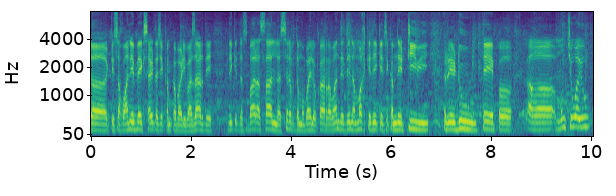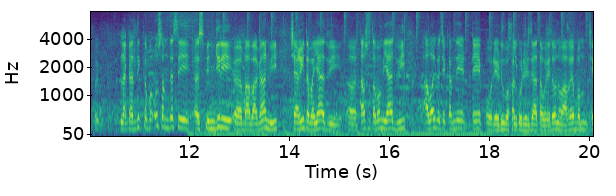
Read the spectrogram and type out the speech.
د کیسخوانی بیک سایډ ته کم کباړي بازار دی د کې 10 12 سال نه صرف د موبایل کار روان دی دینه مخ کې دی کې کم دی ټي وي ریډو ټیپ مونږ چې وایو لکه دکه به اوس همداسې سپین ږیري باباګان وي چې هغوی ته به یاد وي تاسو ته به هم یاد وي اول به چې کوم دی ټیپ او ریډو به خلکو ډېر زیات اورېدو نو هغه به هم چې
